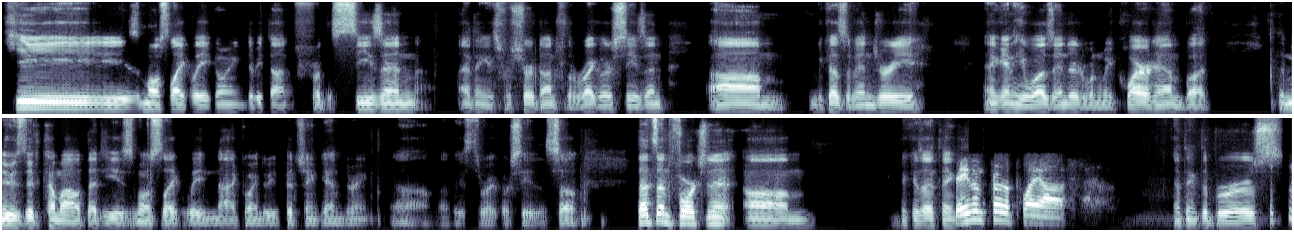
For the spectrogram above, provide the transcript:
he's most likely going to be done for the season. I think he's for sure done for the regular season um, because of injury. And again, he was injured when we acquired him, but the news did come out that he's most likely not going to be pitching again during um, at least the regular season. So that's unfortunate um, because I think save him for the playoffs. I think the Brewers.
